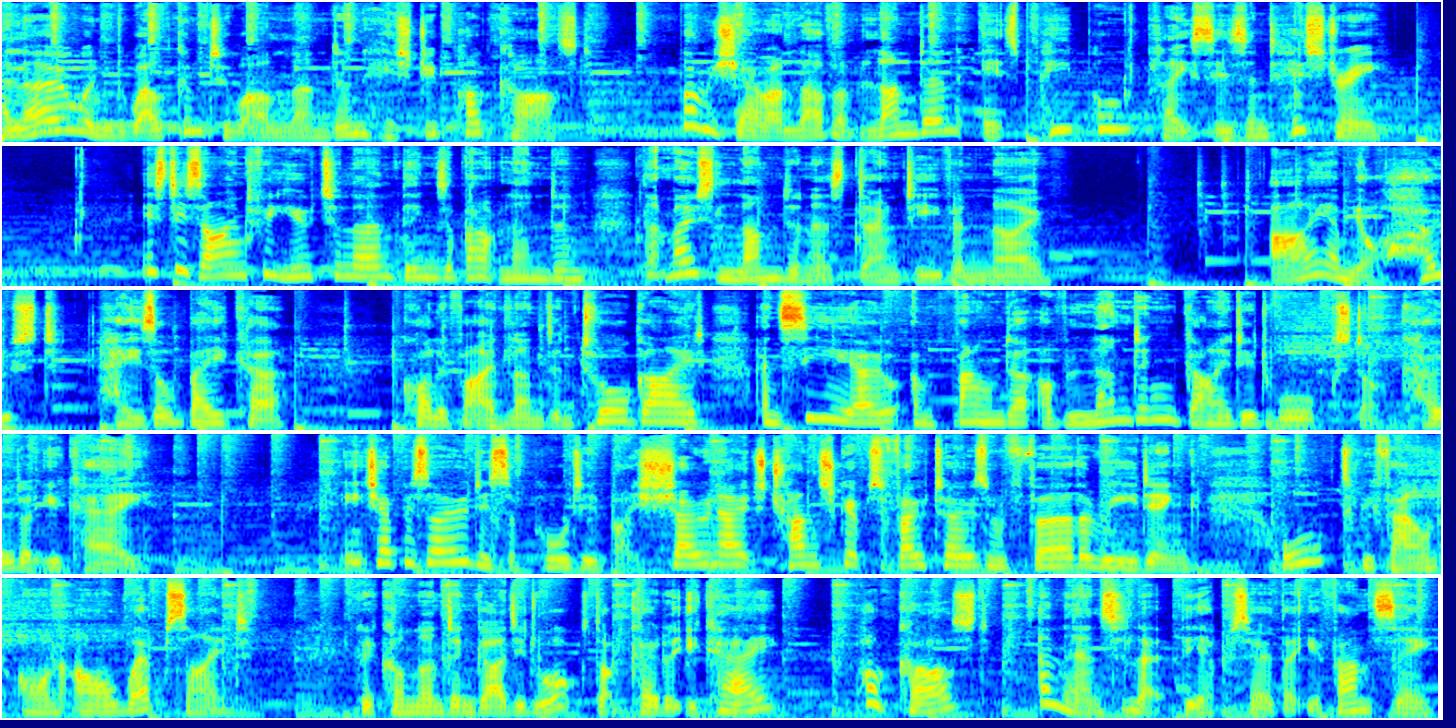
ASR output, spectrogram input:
Hello, and welcome to our London History Podcast, where we share our love of London, its people, places, and history. It's designed for you to learn things about London that most Londoners don't even know. I am your host, Hazel Baker, qualified London tour guide and CEO and founder of LondonGuidedWalks.co.uk. Each episode is supported by show notes, transcripts, photos, and further reading, all to be found on our website. Click on londonguidedwalks.co.uk, podcast, and then select the episode that you fancy.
